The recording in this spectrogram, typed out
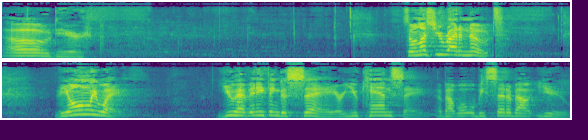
oh dear. So unless you write a note, the only way you have anything to say or you can say about what will be said about you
